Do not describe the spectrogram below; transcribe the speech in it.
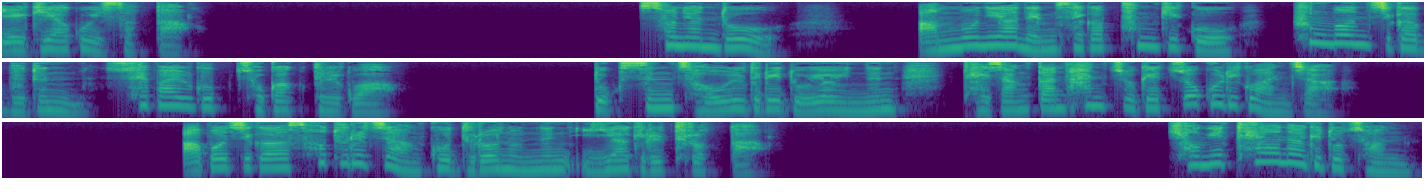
얘기하고 있었다. 소년도 암모니아 냄새가 풍기고 흙먼지가 묻은 쇠발굽 조각들과 녹슨 저울들이 놓여 있는 대장간 한쪽에 쪼그리고 앉아 아버지가 서두르지 않고 늘어놓는 이야기를 들었다. 형이 태어나기도 전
